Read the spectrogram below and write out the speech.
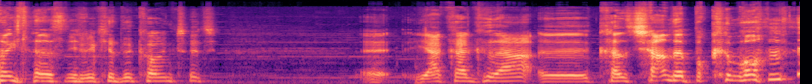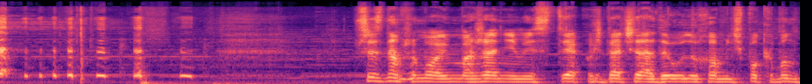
i teraz nie wie kiedy kończyć. E, jaka gra? E, karciane Pokémony? Przyznam, że moim marzeniem jest jakoś dać radę uruchomić Pokémon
